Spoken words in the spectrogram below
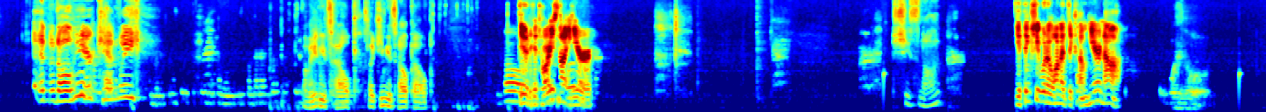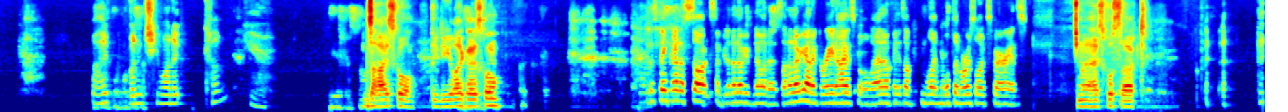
end it all here, can we? Oh, he needs help. Like he needs help. Help. Oh, Dude, Hitori's not here. She's not. You think she would have wanted to come here? Nah. Why wouldn't she want to come here? It's a high school. Do do you like high school? This thing kind of sucks. If you I don't know if you've noticed. I don't know if you had a great high school, but I don't think it's a like multiversal experience. My high school sucked.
